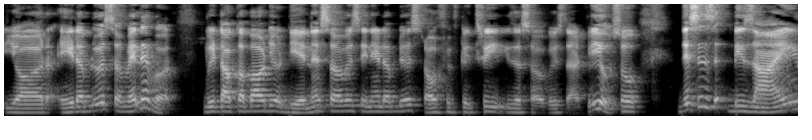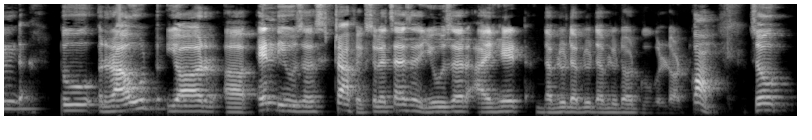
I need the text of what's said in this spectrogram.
your AWS. So whenever we talk about your DNS service in AWS, Route 53 is a service that we use. So this is designed to route your uh, end users traffic. So let's say as a user, I hit www.google.com. So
